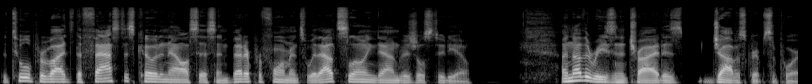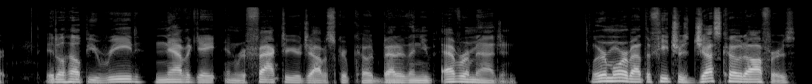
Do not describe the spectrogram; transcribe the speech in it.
The tool provides the fastest code analysis and better performance without slowing down Visual Studio. Another reason to try it is JavaScript support. It'll help you read, navigate, and refactor your JavaScript code better than you've ever imagined. Learn more about the features JustCode offers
